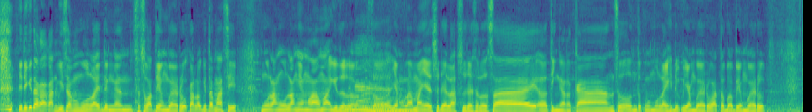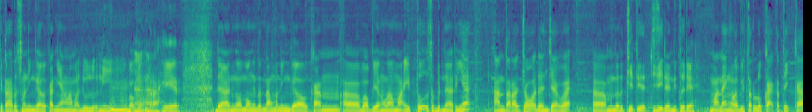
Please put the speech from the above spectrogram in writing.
Jadi kita nggak akan bisa memulai dengan sesuatu yang baru kalau kita masih ngulang-ulang yang lama gitu loh. Benar. So yang lama ya sudahlah sudah selesai, eh, tinggalkan. So untuk memulai hidup yang baru atau bab yang baru, kita harus meninggalkan yang lama dulu nih, bab yang terakhir. Dan ngomongin tentang meninggalkan eh, bab yang lama itu sebenarnya antara cowok dan cewek, eh, menurut Cici, Cici dan itu deh, mana yang lebih terluka ketika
